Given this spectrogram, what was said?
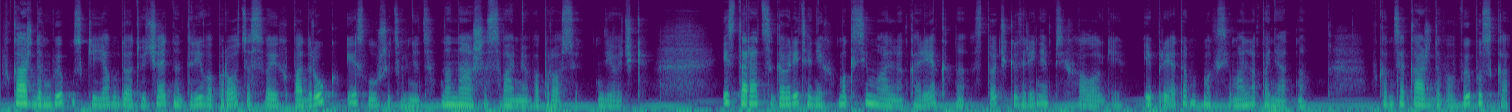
В каждом выпуске я буду отвечать на три вопроса своих подруг и слушательниц, на наши с вами вопросы, девочки, и стараться говорить о них максимально корректно с точки зрения психологии и при этом максимально понятно. В конце каждого выпуска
